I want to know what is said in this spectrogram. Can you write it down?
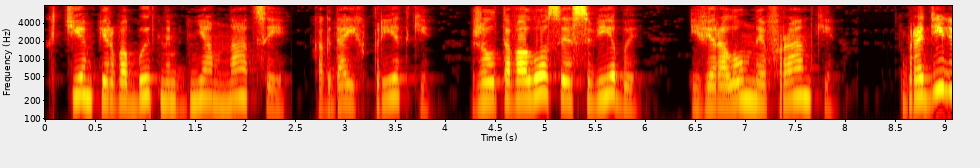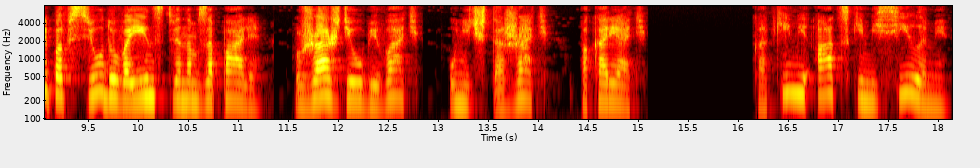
к тем первобытным дням нации, когда их предки, желтоволосые свебы и вероломные франки, бродили повсюду в воинственном запале, в жажде убивать, уничтожать, покорять. Какими адскими силами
